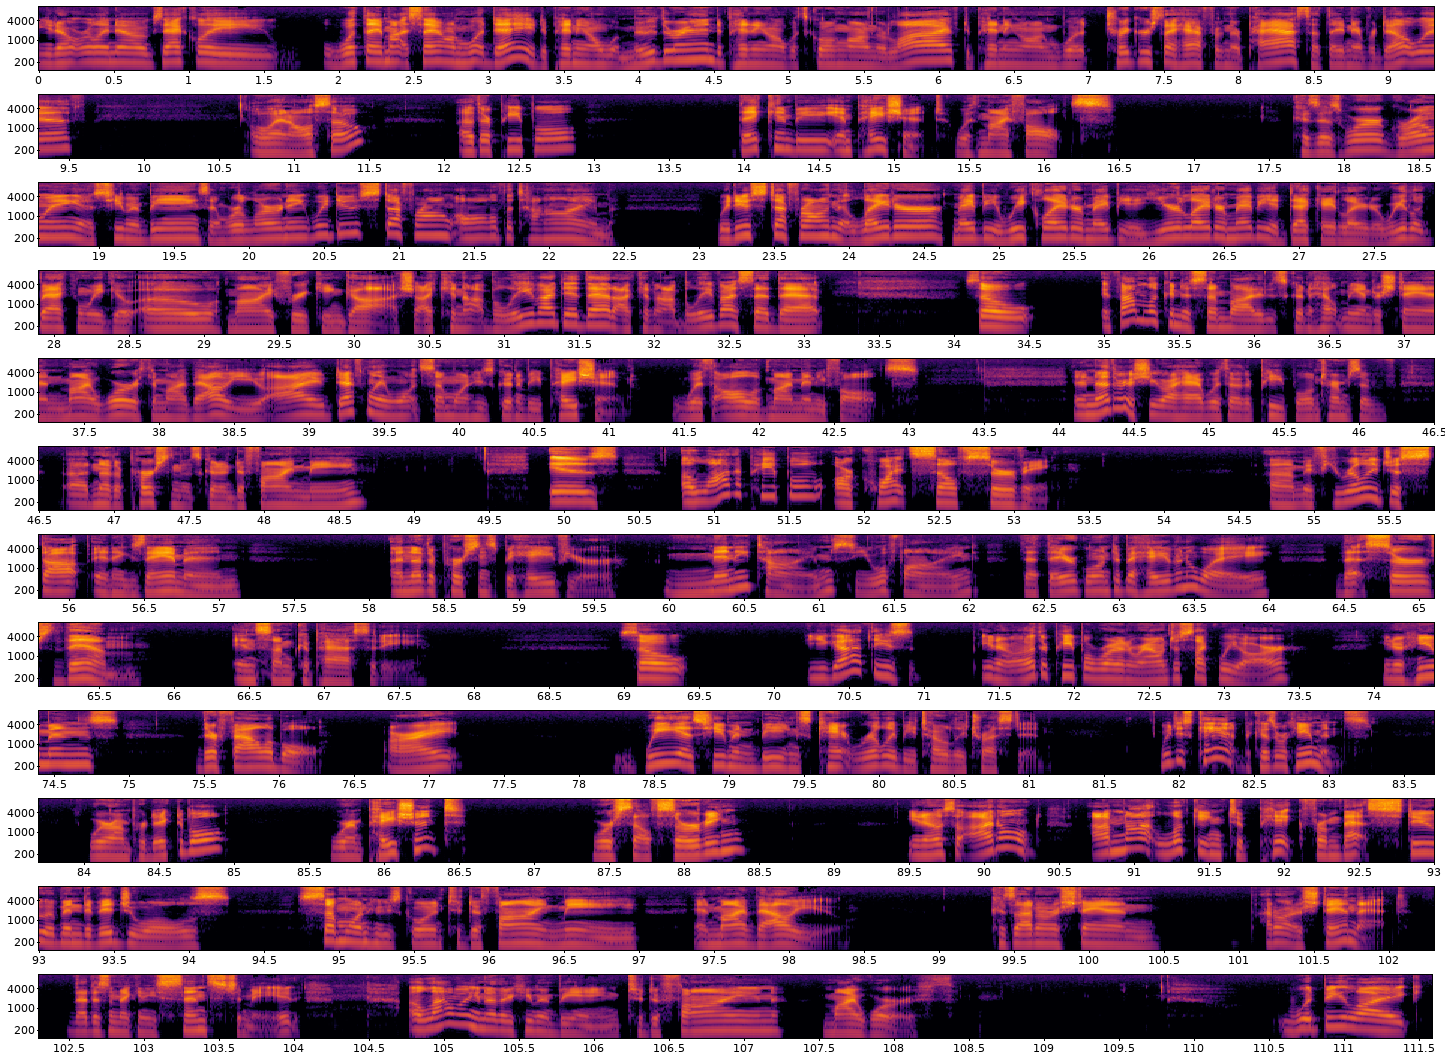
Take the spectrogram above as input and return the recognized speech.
You don't really know exactly what they might say on what day, depending on what mood they're in, depending on what's going on in their life, depending on what triggers they have from their past that they never dealt with. Oh, and also, other people, they can be impatient with my faults. Because as we're growing as human beings and we're learning, we do stuff wrong all the time. We do stuff wrong that later, maybe a week later, maybe a year later, maybe a decade later, we look back and we go, oh my freaking gosh, I cannot believe I did that. I cannot believe I said that. So, if I'm looking to somebody that's going to help me understand my worth and my value, I definitely want someone who's going to be patient with all of my many faults. And another issue I have with other people in terms of another person that's going to define me is a lot of people are quite self serving. Um, if you really just stop and examine another person's behavior, many times you will find that they are going to behave in a way that serves them in some capacity. So you got these, you know, other people running around just like we are. You know, humans, they're fallible, all right? We as human beings can't really be totally trusted. We just can't because we're humans. We're unpredictable, we're impatient, we're self serving. You know, so I don't, I'm not looking to pick from that stew of individuals someone who's going to define me and my value because I don't understand. I don't understand that. That doesn't make any sense to me. It allowing another human being to define my worth would be like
